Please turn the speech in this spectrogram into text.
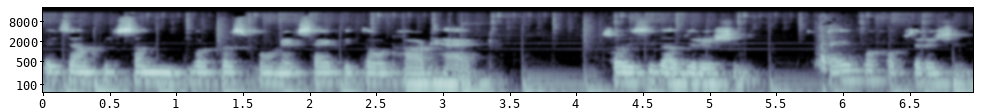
for example, some workers found at site without hard hat. So this is the observation. Type of observation.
